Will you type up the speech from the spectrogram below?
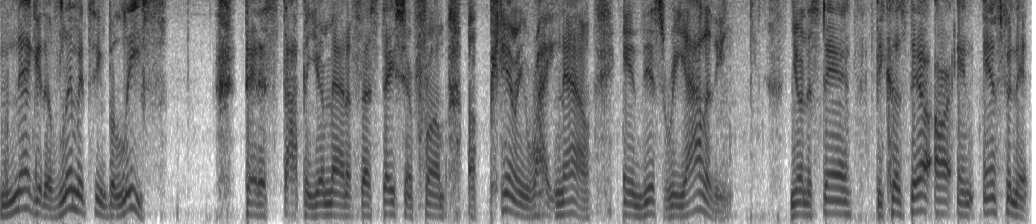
negative, limiting beliefs that is stopping your manifestation from appearing right now in this reality. You understand? Because there are an infinite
